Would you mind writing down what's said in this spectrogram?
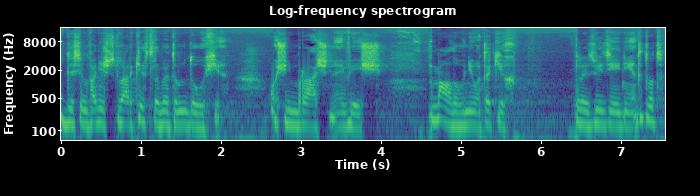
для симфонического оркестра в этом духе. Очень мрачная вещь. Мало у него таких произведений. Это вот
